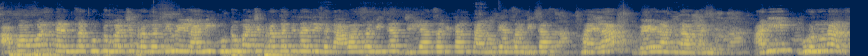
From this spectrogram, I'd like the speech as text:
आपोआपच त्यांच्या कुटुंबाची प्रगती होईल आणि कुटुंबाची प्रगती झाली तर गावाचा विकास जिल्ह्याचा विकास तालुक्याचा विकास व्हायला वेळ लागणार नाही. आणि म्हणूनच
